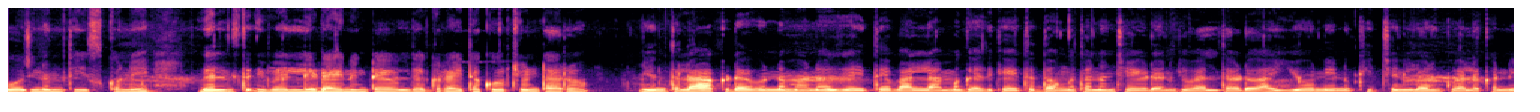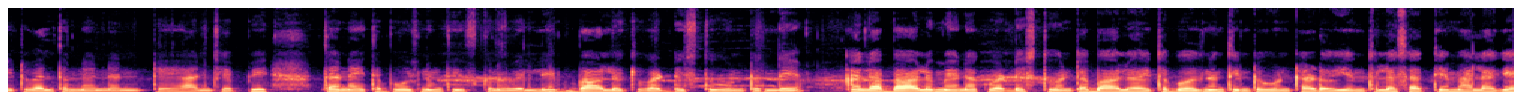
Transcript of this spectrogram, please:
భోజనం తీసుకొని వెళ్తూ వెళ్ళి డైనింగ్ టేబుల్ దగ్గర అయితే కూర్చుంటారు. ఇంతలో అక్కడే ఉన్న మనోజ్ అయితే వాళ్ళ అమ్మ గదికి అయితే దొంగతనం చేయడానికి వెళ్తాడు. అయ్యో నేను కిచెన్లోకి వెళ్ళకుండా ఇటు వెళ్తున్నానంటే అని చెప్పి తనైతే భోజనం తీసుకుని వెళ్ళి బాలుకి వడ్డిస్తూ ఉంటుంది. అలా బాలు మీనాకు వడ్డిస్తూ ఉంటే బాలు అయితే భోజనం తింటూ ఉంటాడు. ఇంతలో సత్యం అలాగే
